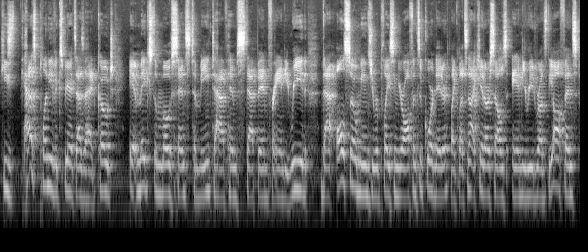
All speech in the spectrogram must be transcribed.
He has plenty of experience as a head coach, it makes the most sense to me to have him step in for Andy Reid. That also means you're replacing your offensive coordinator. Like, let's not kid ourselves. Andy Reid runs the offense.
